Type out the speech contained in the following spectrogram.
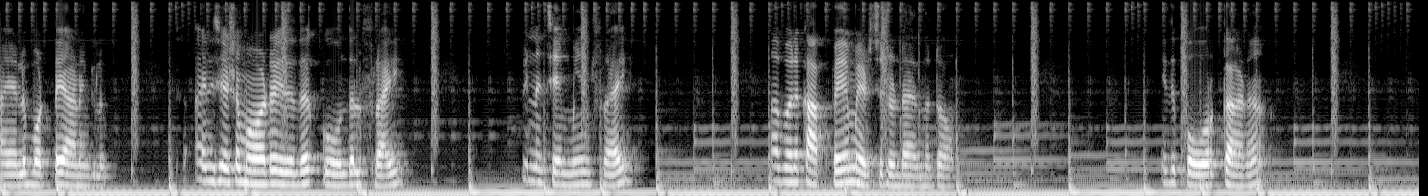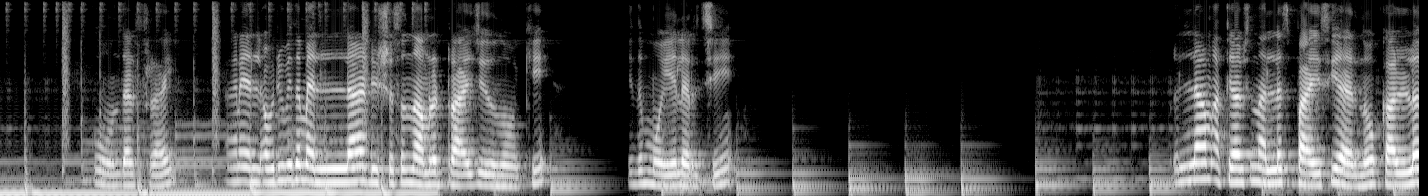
ആയാലും മുട്ടയാണെങ്കിലും. അതിനുശേഷം ഓർഡർ ചെയ്തത് കൂന്തൽ ഫ്രൈ പിന്നെ ചെമ്മീൻ ഫ്രൈ അതുപോലെ കപ്പയും മേടിച്ചിട്ടുണ്ടായിരുന്നു കേട്ടോ ഇത് പോർക്കാണ് കൂന്തൽ ഫ്രൈ അങ്ങനെ എല്ലാ ഒരുവിധം എല്ലാ ഡിഷസും നമ്മൾ ട്രൈ ചെയ്ത് നോക്കി. ഇത് മുയലിറച്ചി എല്ലാം അത്യാവശ്യം നല്ല സ്പൈസി ആയിരുന്നു. കള്ള്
